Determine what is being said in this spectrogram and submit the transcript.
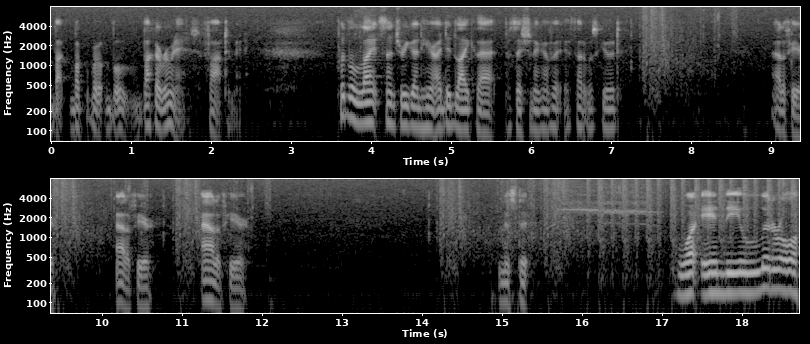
buck, buck, buckaroonies, far too many. Put the light sentry gun here. I did like that positioning of it. I thought it was good. Out of here. Out of here. Out of here. Missed it. What in the literal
